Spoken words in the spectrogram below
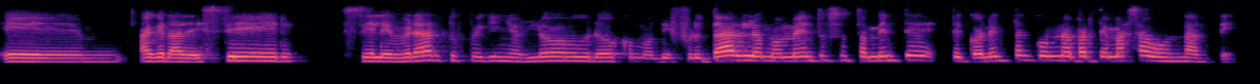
em, agradecer, celebrar tus pequeños logros, como disfrutar los momentos, eso también te, te conectan con una parte más abundante.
